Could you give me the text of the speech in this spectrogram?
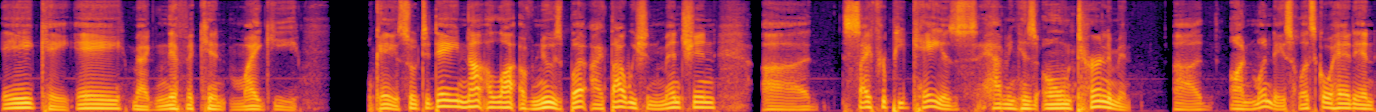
aka Magnificent Mikey. Okay, so today, not a lot of news, but I thought we should mention uh, Sypher PK is having his own tournament uh, on Monday. So let's go ahead and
